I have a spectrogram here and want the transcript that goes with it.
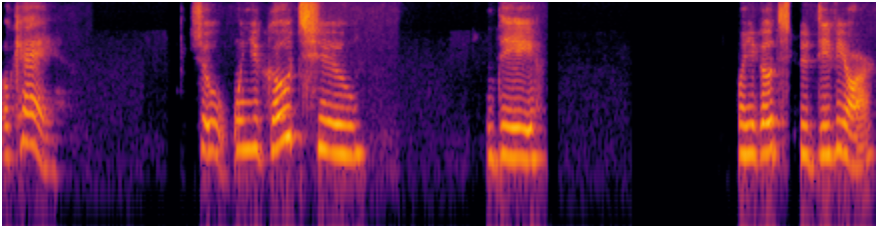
Okay, so when you go to the when you go to DVR,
